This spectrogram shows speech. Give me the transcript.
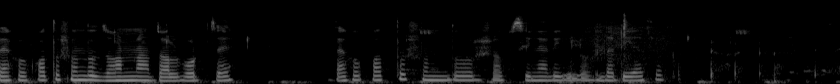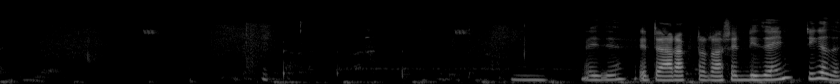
দেখো কত সুন্দর ঝর্ণা, জল পড়ছে। দেখো কত সুন্দর সব সিনারিগুলো দাঁড়িয়ে আছে। এই যে, এটা আর একটা রাসের ডিজাইন, ঠিক আছে?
